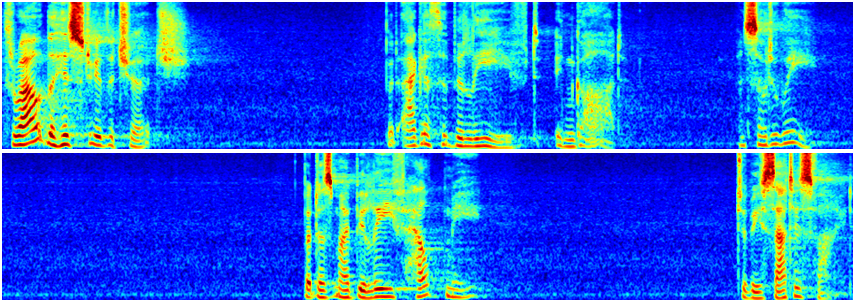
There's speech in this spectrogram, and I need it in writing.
throughout the history of the church. But Agatha believed in God, and so do we. But does my belief help me to be satisfied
